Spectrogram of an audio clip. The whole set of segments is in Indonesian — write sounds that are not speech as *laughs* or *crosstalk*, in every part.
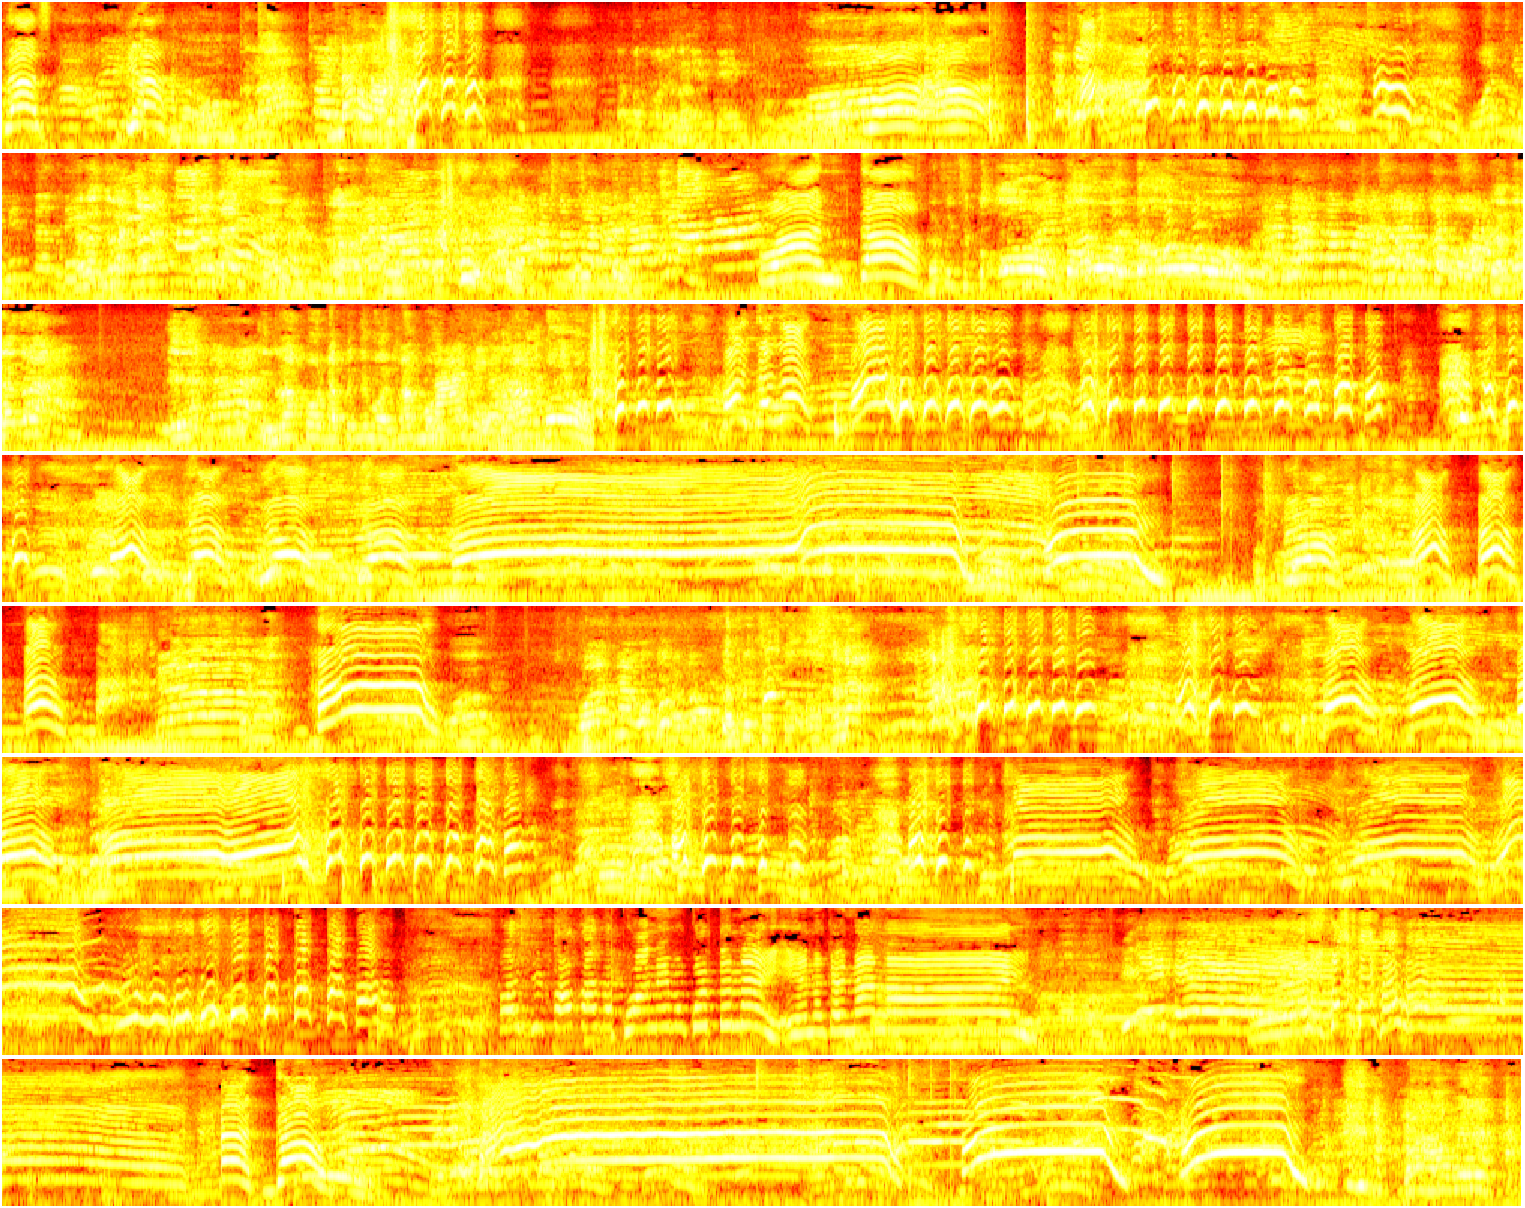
last. Yeah. Naom, kana. Dapat mo gamitin. Wow. One minute na din. Kana, kana, kana, dai. Ay, grabe. One, two. Dapat sa tuo, tuo, tuo. Dahan-dahan lang mo. Asa mo to? Ya, kana, kana. Eh, idrapo, dapat idrapo, idrapo, idrapo. *laughs* Ay, dali! Dapat sa tuo, kana.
